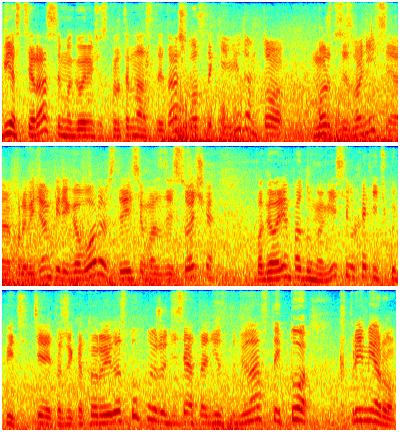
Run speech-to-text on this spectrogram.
без террасы, мы говорим сейчас про 13 этаж, вот с таким видом, то можете звонить, э, проведем переговоры, встретим вас здесь в Сочи, поговорим, подумаем. Если вы хотите купить те этажи, которые доступны уже, 10, 11, 12, то, к примеру,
